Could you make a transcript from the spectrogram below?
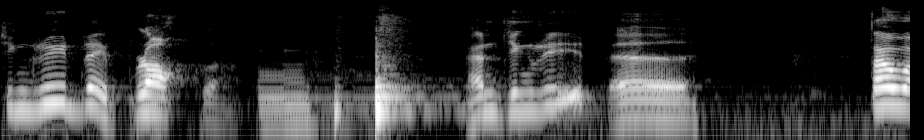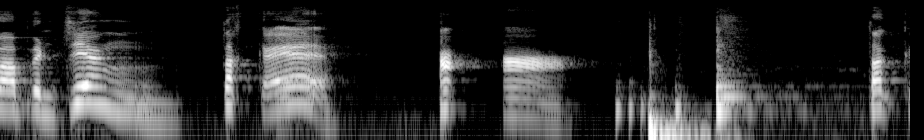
จิงรีดได้ปลอกอะอันจิงรีดเออแต่ว่าเป็นเสียงตะแกอะอะตะแก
